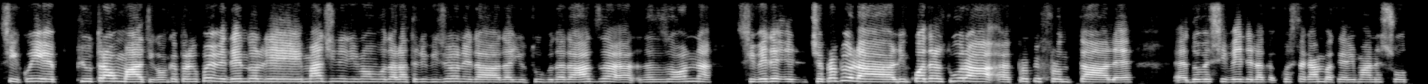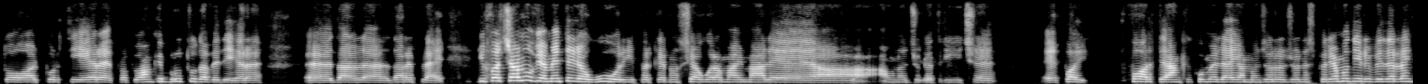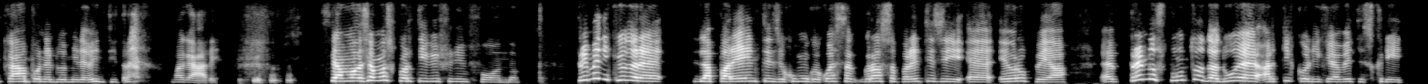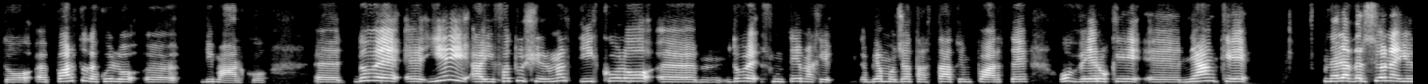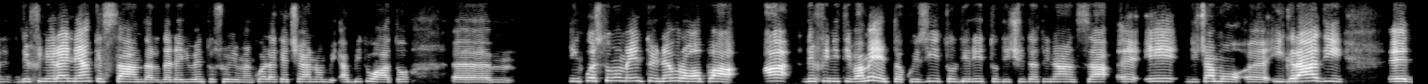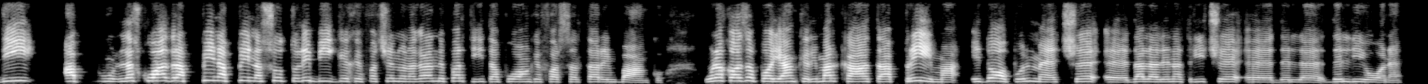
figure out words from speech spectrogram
Sì, qui è più traumatico, anche perché poi vedendo le immagini di nuovo dalla televisione, da, da YouTube, da Dazza, da Zon, si vede, eh, c'è proprio la- l'inquadratura eh, proprio frontale, eh, dove si vede la- questa gamba che rimane sotto al portiere, è proprio anche brutto da vedere eh, dal, dal replay. Gli facciamo ovviamente gli auguri, perché non si augura mai male a, a una giocatrice, e poi forte anche come lei, a maggior ragione. Speriamo di rivederla in campo nel 2023, magari. Siamo, siamo sportivi fino in fondo. Prima di chiudere la parentesi, o comunque questa grossa parentesi eh, europea, eh, prendo spunto da due articoli che avete scritto. Eh, parto da quello eh, di Marco. eh, dove eh, ieri hai fatto uscire un articolo ehm, dove su un tema che abbiamo già trattato in parte, ovvero che eh, neanche nella versione io definirei neanche standard delle Juventus Women, quella che ci hanno abi- abituato, ehm, in questo momento in Europa ha definitivamente acquisito il diritto di cittadinanza eh, e diciamo eh, i gradi eh, di la squadra appena appena sotto le big che facendo una grande partita può anche far saltare il banco. Una cosa poi anche rimarcata prima e dopo il match eh, dall'allenatrice eh, del, del Lione.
